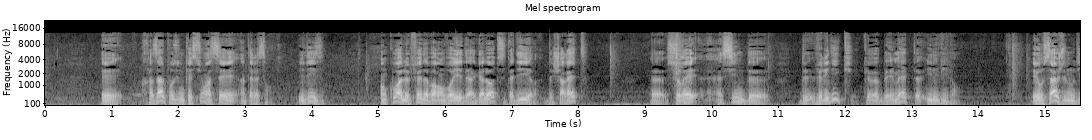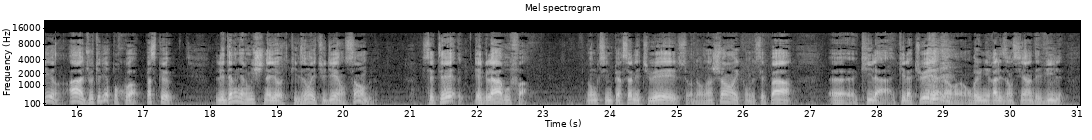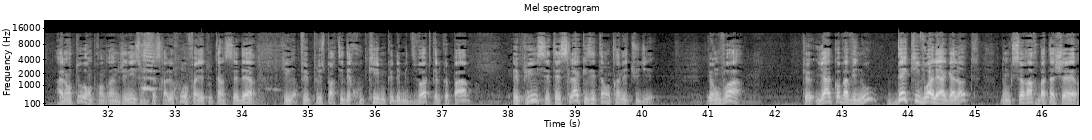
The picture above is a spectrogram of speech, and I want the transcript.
Et Chazal pose une question assez intéressante. Ils disent en quoi le fait d'avoir envoyé des agalotes, c'est-à-dire des charrettes, euh, serait un signe de, véridique que Béhémet, il est vivant? Et au sage de nous dire Ah, je veux te dire pourquoi. Parce que les dernières Mishnayot qu'ils ont étudiées ensemble, c'était Egla Rufa. Donc, si une personne est tuée dans un champ et qu'on ne sait pas euh, qui l'a tué. Alors on réunira les anciens des villes alentours, on prendra un génie, on cassera le cou. Enfin, il y a tout un céder qui fait plus partie des chukim que des mitzvot, quelque part. Et puis, c'était cela qu'ils étaient en train d'étudier. Et on voit que Yaakov Avinu, dès qu'il voit les agalotes, donc Serach Batacher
